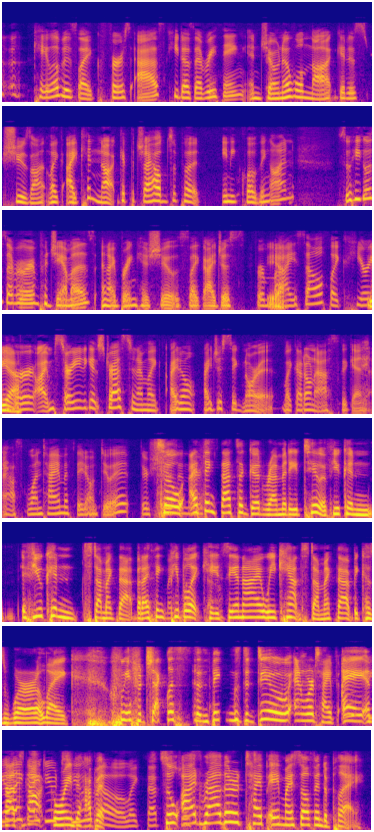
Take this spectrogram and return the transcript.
Caleb is like first ask, he does everything, and Jonah will not get his shoes on. Like I cannot get the child to put any clothing on. So he goes everywhere in pajamas and I bring his shoes. Like I just for Yeah. myself, like hearing Yeah. her, I'm starting to get stressed and I'm like, I don't I just ignore it. Like I don't ask again. I ask one time if they don't do it. There's So I think that's a good remedy too. If you can, if you can stomach that, but I think Like people like Casey and I, we can't stomach that because we're like, we have a checklist and things to do, and we're type A, and that's like not going to happen. Though. Like that's So just- I'd rather type A myself into play.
